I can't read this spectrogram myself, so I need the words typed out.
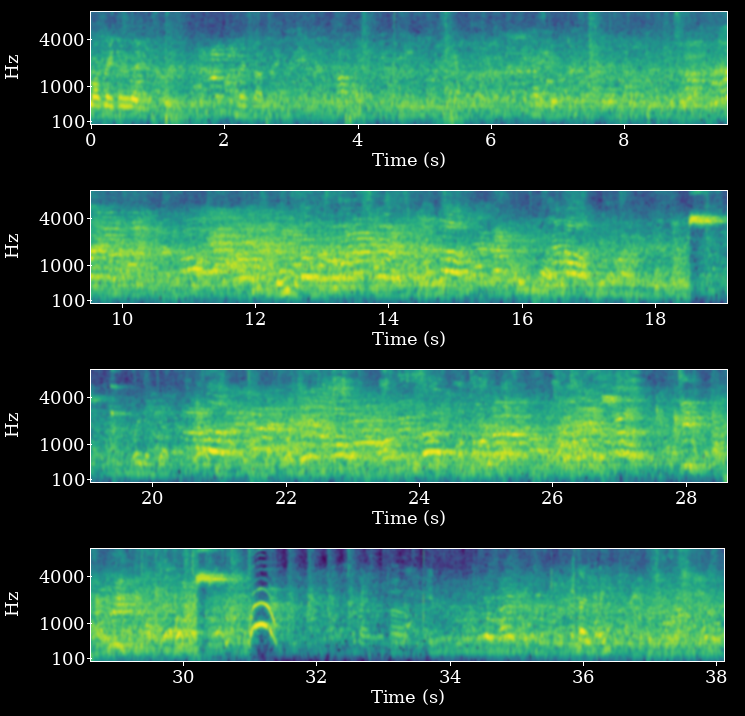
walk right through like there's nothing. Right. End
